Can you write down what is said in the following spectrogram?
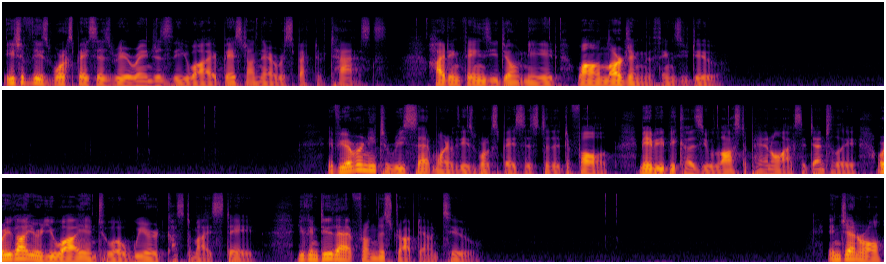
each of these workspaces rearranges the UI based on their respective tasks, hiding things you don't need while enlarging the things you do. If you ever need to reset one of these workspaces to the default, maybe because you lost a panel accidentally or you got your UI into a weird customized state, you can do that from this dropdown too. In general,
